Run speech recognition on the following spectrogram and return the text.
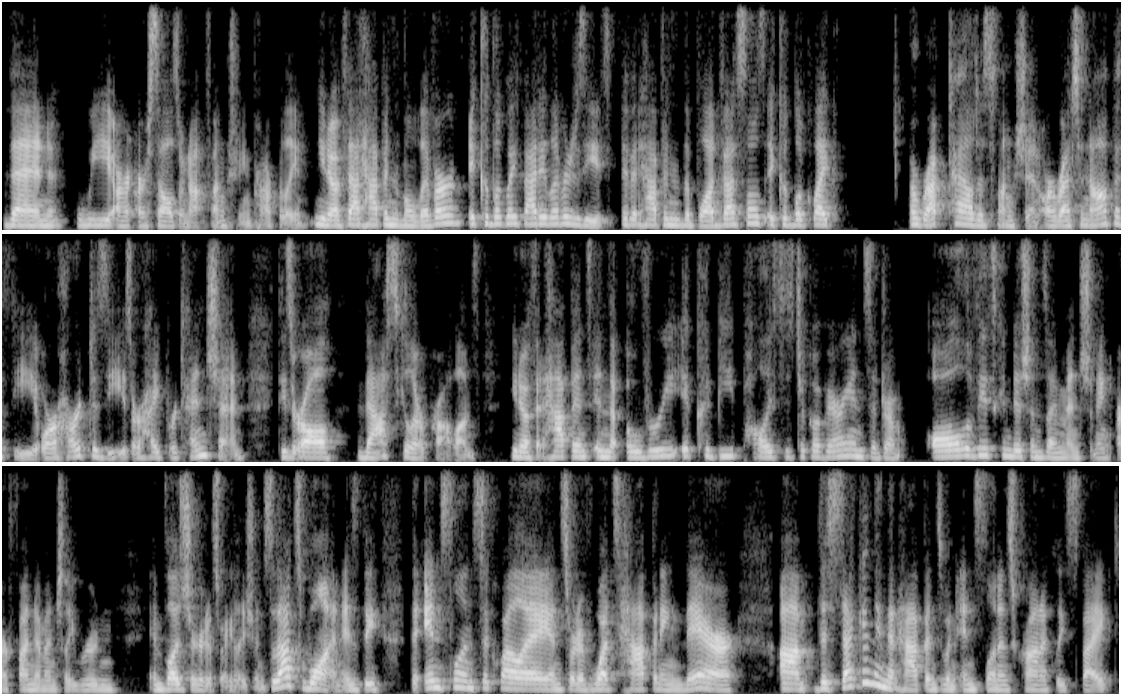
then we are our cells are not functioning properly. You know, if that happens in the liver, it could look like fatty liver disease. If it happens in the blood vessels, it could look like erectile dysfunction or retinopathy or heart disease or hypertension. These are all vascular problems. You know, if it happens in the ovary, it could be polycystic ovarian syndrome. All of these conditions I'm mentioning are fundamentally rooted in blood sugar dysregulation. So that's one is the the insulin sequelae and sort of what's happening there. Um, the second thing that happens when insulin is chronically spiked,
